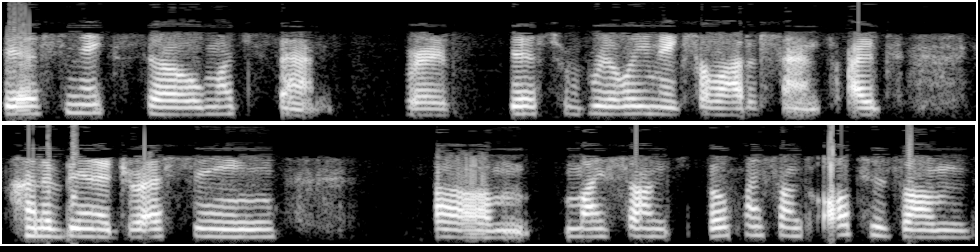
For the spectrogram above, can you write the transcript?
this makes so much sense. Right? This really makes a lot of sense. I've kind of been addressing um, my son's, both my son's autism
